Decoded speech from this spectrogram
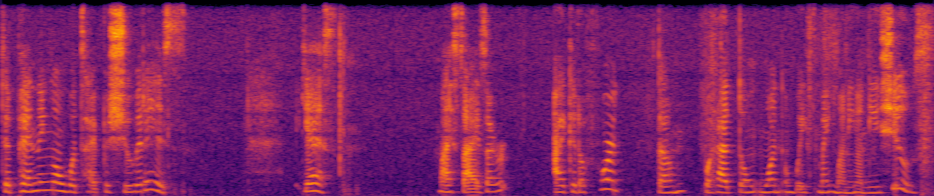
Depending on what type of shoe it is. Yes, my size are, I could afford them, but I don't want to waste my money on these shoes.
